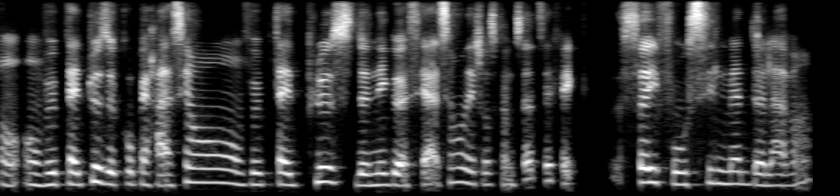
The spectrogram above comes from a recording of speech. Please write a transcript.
on, veut peut-être plus de coopération, on veut peut-être plus de négociation, des choses comme ça. Fait ça, il faut aussi le mettre de l'avant.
